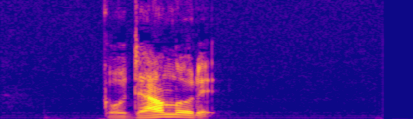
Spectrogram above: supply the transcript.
Go download it.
